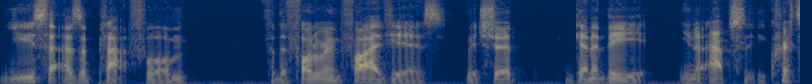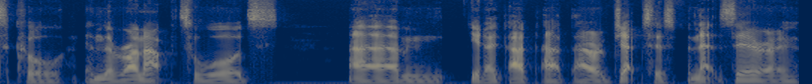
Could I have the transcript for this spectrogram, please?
use that as a platform for the following five years, which are going to be, you know, absolutely critical in the run up towards, um, you know, our, our, objectives for net zero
